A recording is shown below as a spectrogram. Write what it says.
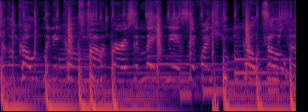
sugarcoat when it comes to repairs and maintenance. Advice you can go to.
